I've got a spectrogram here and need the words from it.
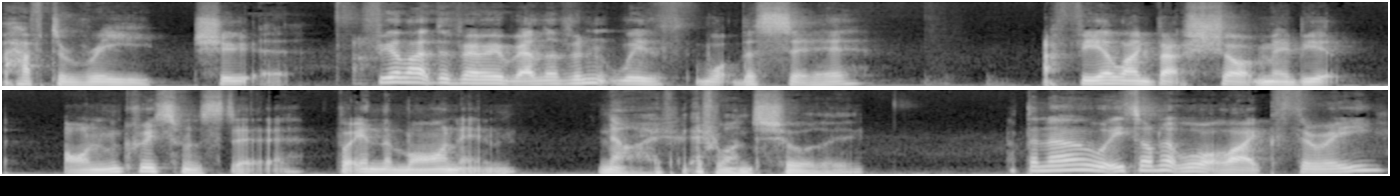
have to reshoot it. I feel like they're very relevant with what they say. I feel like that shot maybe on Christmas Day, but in the morning. No, everyone's surely. I don't know. It's on at what, like three?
